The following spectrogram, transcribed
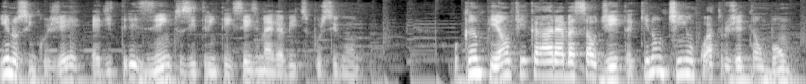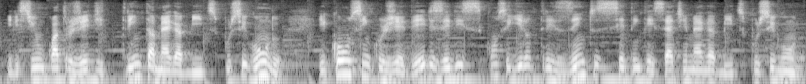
e no 5G é de 336 megabits por segundo. O campeão fica a Arábia Saudita, que não tinha um 4G tão bom. Eles tinham um 4G de 30 megabits por segundo e com o 5G deles eles conseguiram 377 megabits por segundo.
